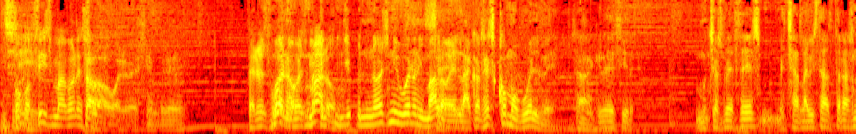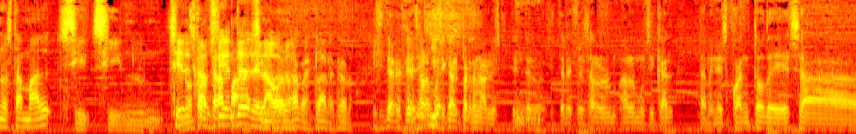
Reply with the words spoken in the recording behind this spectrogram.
Un poco cisma con eso. Todo vuelve siempre. Pero es bueno, es malo. No, es ni bueno ni malo, Sí. eh, la cosa es cómo vuelve. O sea, quiero decir, muchas veces echar la vista atrás no está mal si, si, Si eres no consciente atrapa, de si la no hora. atrapa, claro, claro. Y si te refieres a lo musical, interrumpo. si te refieres a lo, a lo musical, también es cuánto de esa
